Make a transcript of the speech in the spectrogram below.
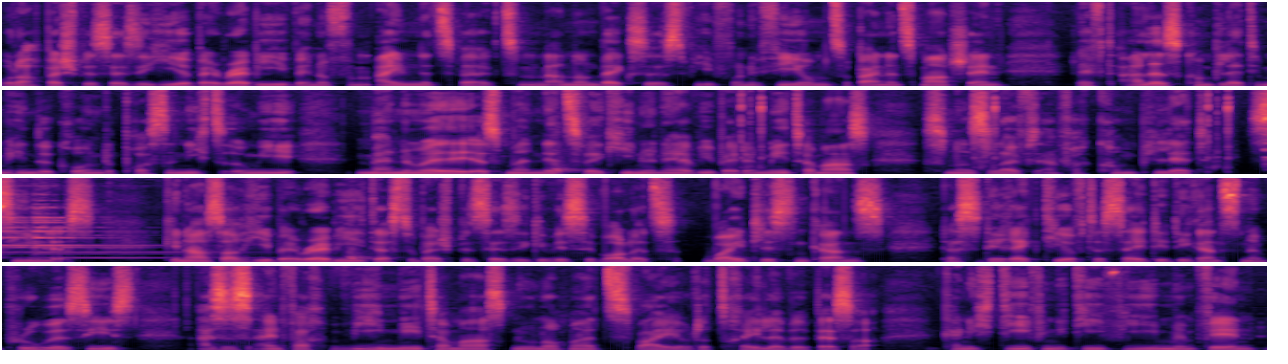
oder auch beispielsweise hier bei Rabby, wenn du vom einen Netzwerk zum anderen wechselst, wie von Ethereum zu Binance Smart Chain, läuft alles komplett im Hintergrund. Du brauchst nichts irgendwie manuell erstmal ein Netzwerk hin und her wie bei der Metamask, sondern es läuft einfach komplett seamless. Genauso auch hier bei Rabby, dass du beispielsweise gewisse Wallets whitelisten kannst, dass du direkt hier auf der Seite die ganzen Approvals siehst. Also es ist einfach wie Metamask nur nochmal zwei oder drei Level besser. Kann ich definitiv jedem empfehlen,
